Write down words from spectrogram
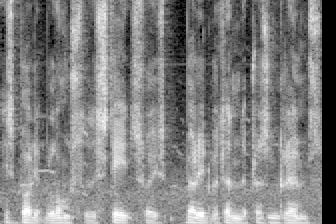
His body belongs to the state, so he's buried within the prison grounds.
